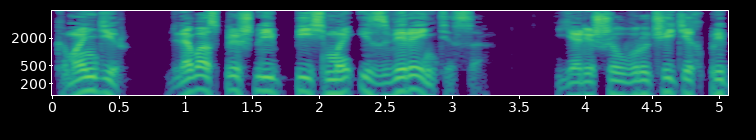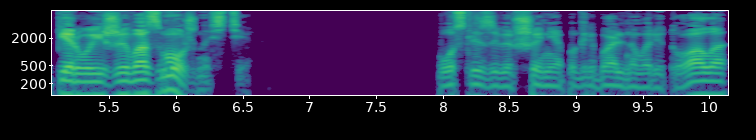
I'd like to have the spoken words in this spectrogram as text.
«Командир, для вас пришли письма из Верентиса. Я решил вручить их при первой же возможности». После завершения погребального ритуала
